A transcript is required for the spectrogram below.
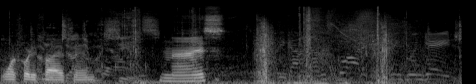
145 Charging him. Nice. We got another squad expecting to engage.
